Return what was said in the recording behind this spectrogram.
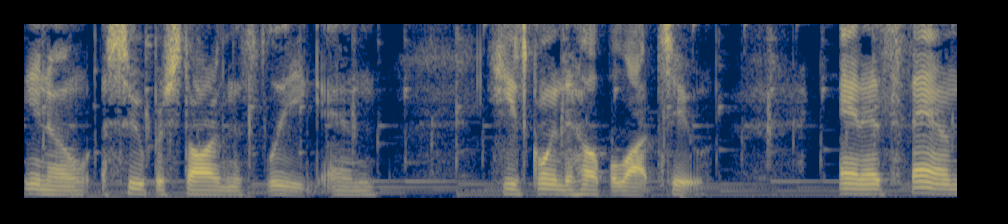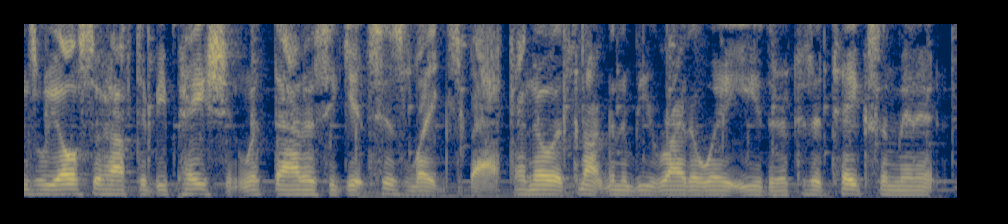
you know, a superstar in this league, and he's going to help a lot too. And as fans, we also have to be patient with that as he gets his legs back. I know it's not going to be right away either because it takes a minute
